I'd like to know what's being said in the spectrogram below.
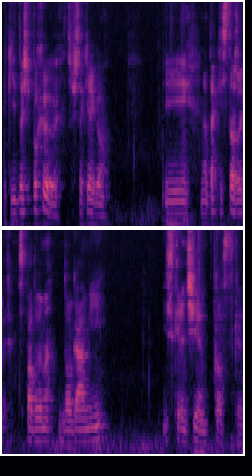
Taki dość pochyły, coś takiego. I na taki stożek spadłem nogami i skręciłem kostkę.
